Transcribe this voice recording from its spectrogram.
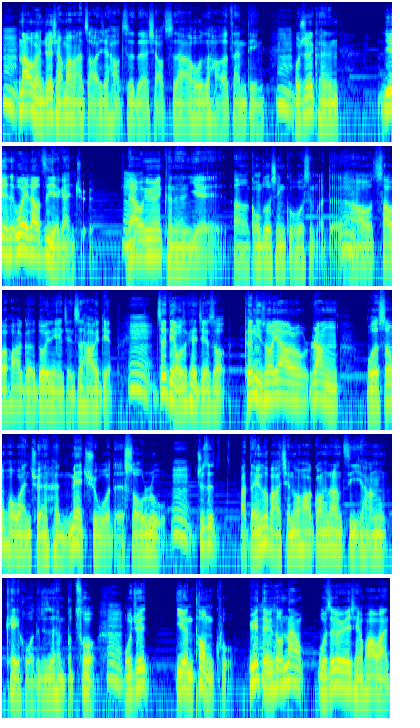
嗯，那我可能就想办法找一些好吃的小吃啊，或者好的餐厅，嗯，我觉得可能因为味道自己的感觉，嗯、然后因为可能也呃工作辛苦或什么的，嗯、然后稍微花个多一点钱吃好一点，嗯，这点我是可以接受的。可是你说要让我的生活完全很 match 我的收入，嗯，就是把等于说把钱都花光，让自己好像可以活的就是很不错，嗯，我觉得也很痛苦，因为等于说，那我这个月钱花完，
